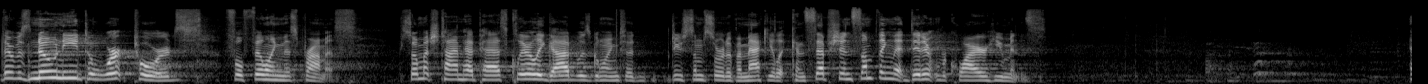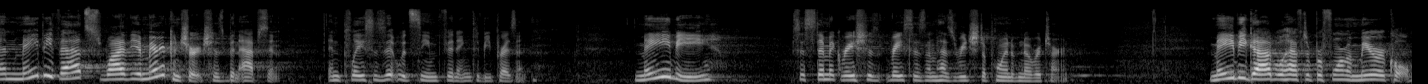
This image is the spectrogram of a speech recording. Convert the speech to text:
There was no need to work towards fulfilling this promise. So much time had passed. Clearly, God was going to do some sort of immaculate conception, something that didn't require humans. And maybe that's why the American church has been absent in places it would seem fitting to be present. Maybe systemic racism has reached a point of no return. Maybe God will have to perform a miracle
